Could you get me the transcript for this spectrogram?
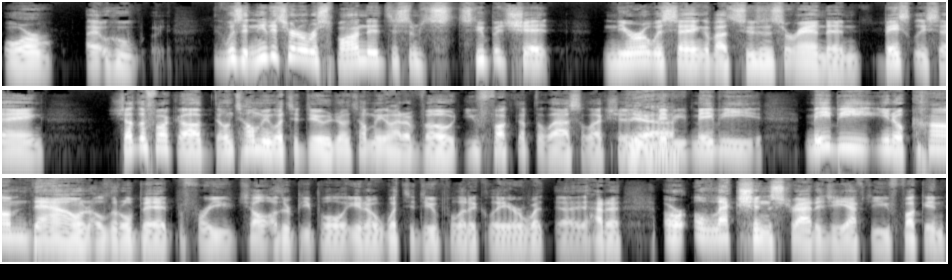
or uh, who was it? Nina Turner responded to some stupid shit Neera was saying about Susan Sarandon, basically saying, "Shut the fuck up! Don't tell me what to do. Don't tell me how to vote. You fucked up the last election. Yeah. Maybe, maybe." Maybe you know, calm down a little bit before you tell other people, you know, what to do politically or what uh, how to or election strategy after you fucking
